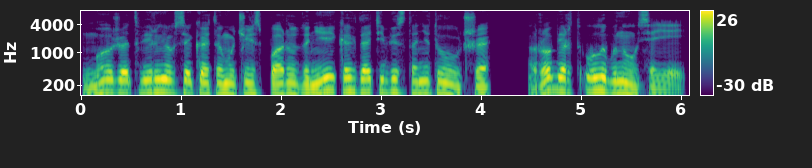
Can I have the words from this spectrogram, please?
«Может, вернешься к этому через пару дней, когда тебе станет лучше?» Роберт улыбнулся ей.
